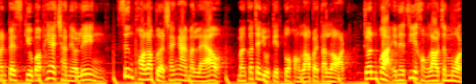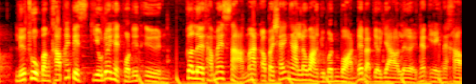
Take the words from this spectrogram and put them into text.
มันเป็นสกิลประเภท channeling ซึ่งพอเราเปิดใช้งานมันแล้ว มันก็จะอยู่ติดตัวของเราไปตลอด จนกว่า energy ของเราจะหมด หรือถูกบังคับให้ปิดสกิลด้วยเหตุผลอื่นๆ ก็เลยทำให้สามารถเอาไปใช้งานระหว่างอยู่บนบอร์ดได้แบบยาวๆเลยนั่นเองนะครับ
